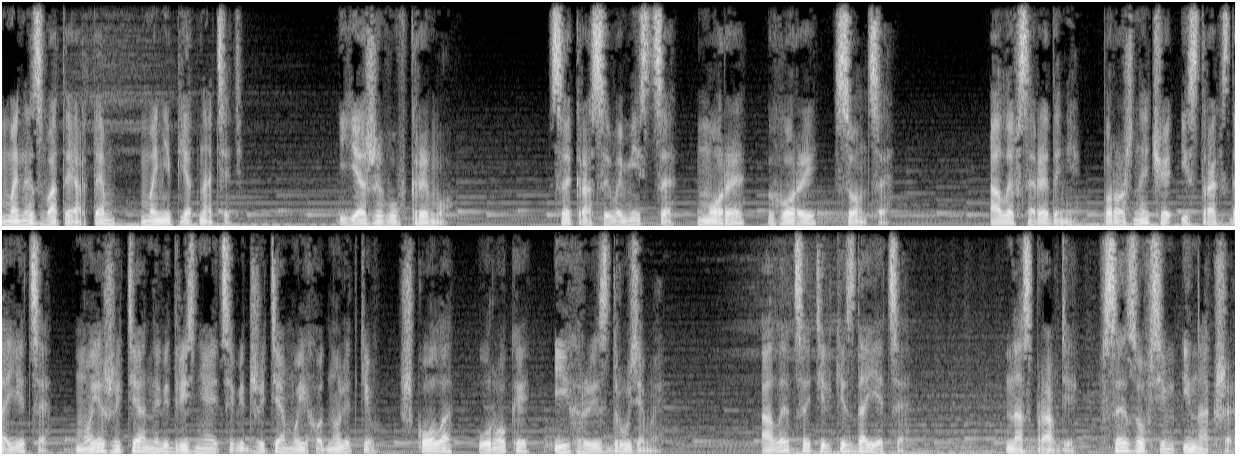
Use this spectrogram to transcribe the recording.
Мене звати Артем, мені 15. Я живу в Криму. Це красиве місце, море, гори, сонце. Але всередині, порожнеча і страх здається, моє життя не відрізняється від життя моїх однолітків, школа, уроки, ігри з друзями. Але це тільки здається. Насправді, все зовсім інакше.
